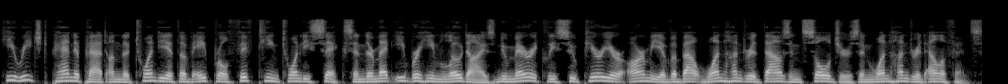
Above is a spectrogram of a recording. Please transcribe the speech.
He reached Panipat on 20 April 1526 and there met Ibrahim Lodi's numerically superior army of about 100,000 soldiers and 100 elephants.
